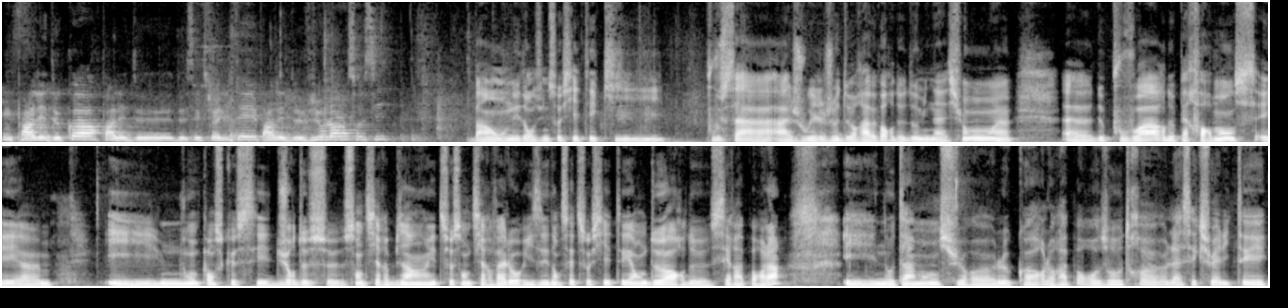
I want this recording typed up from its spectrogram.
Donc parler de corps, parler de, sexualité, parler de violence aussi. Ben, on est dans une société qui pousse à, jouer le jeu de rapport de domination, euh, euh, de pouvoir, de performance. Et, et nous, on pense que c'est dur de se sentir bien et de se sentir valorisé dans cette société en dehors de ces rapports-là. Et notamment sur euh, le corps, le rapport aux autres, euh, la sexualité,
